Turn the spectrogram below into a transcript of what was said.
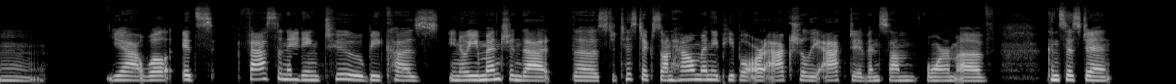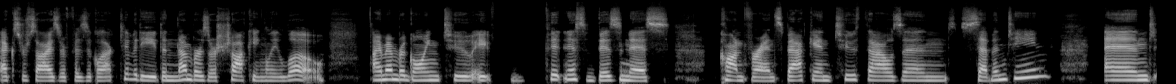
Mm. Yeah, well, it's fascinating too because you know you mentioned that the statistics on how many people are actually active in some form of consistent exercise or physical activity, the numbers are shockingly low. I remember going to a fitness business conference back in 2017 and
